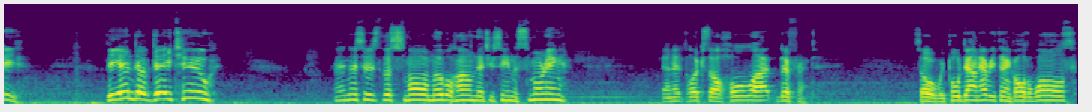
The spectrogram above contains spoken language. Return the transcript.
Alrighty. The end of day two. And this is the small mobile home that you seen this morning. And it looks a whole lot different. So we pulled down everything, all the walls.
